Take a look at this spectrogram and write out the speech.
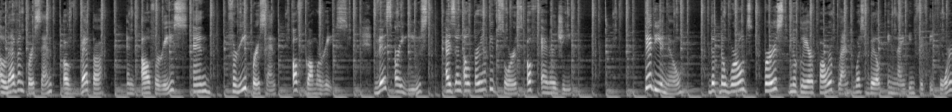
11% of beta and alpha rays, and 3% of gamma rays. These are used as an alternative source of energy. Did you know that the world's first nuclear power plant was built in 1954?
